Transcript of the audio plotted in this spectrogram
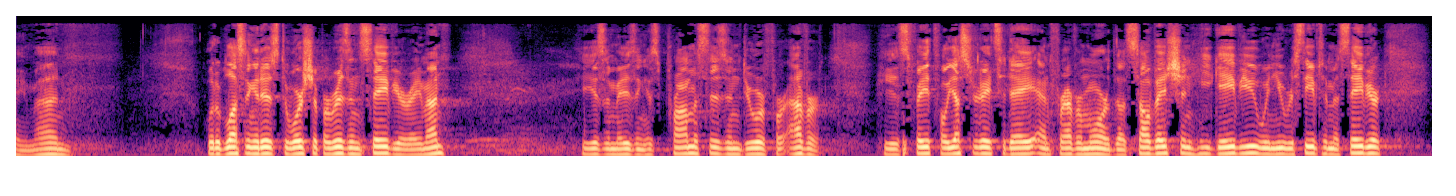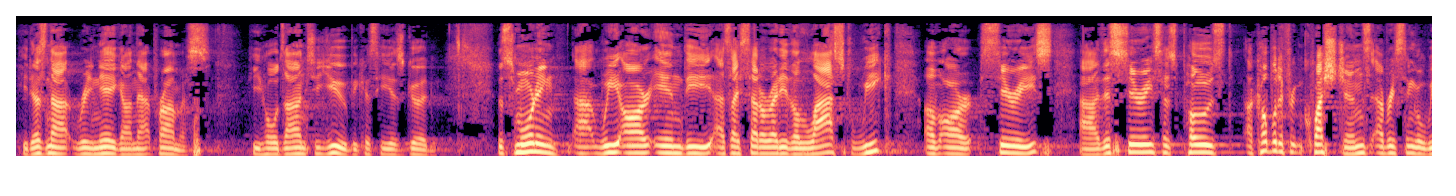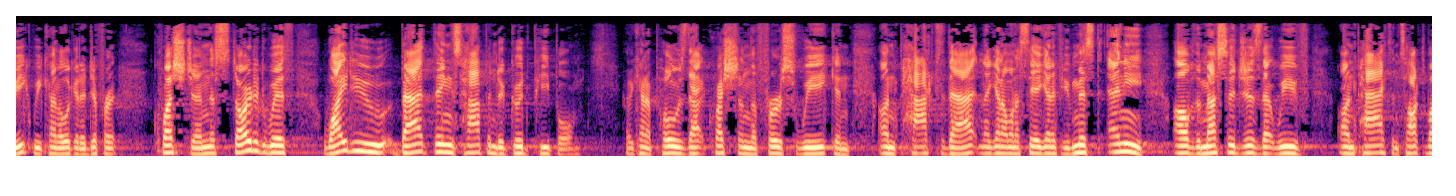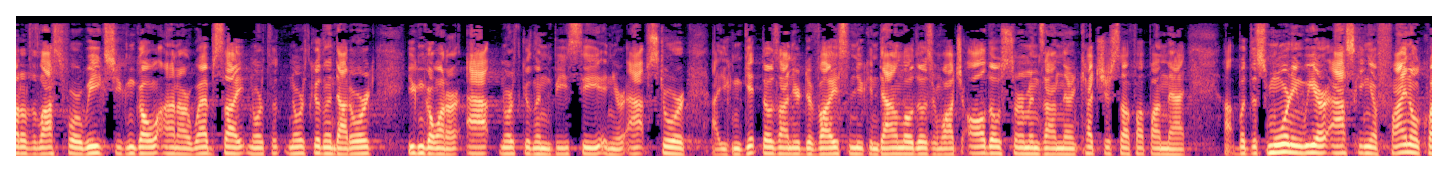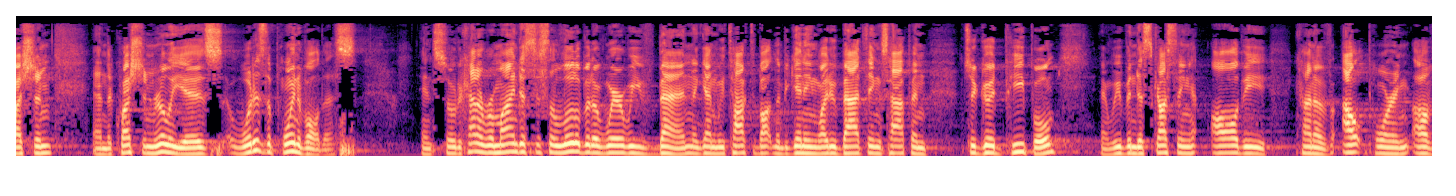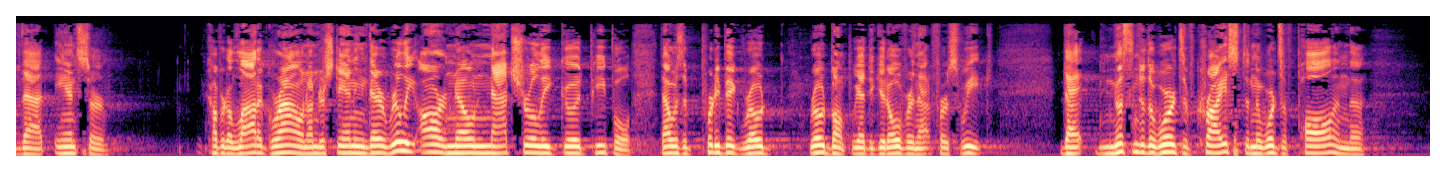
Amen. What a blessing it is to worship a risen Savior. Amen. He is amazing. His promises endure forever. He is faithful yesterday, today, and forevermore. The salvation He gave you when you received Him as Savior, He does not renege on that promise. He holds on to you because He is good. This morning, uh, we are in the, as I said already, the last week of our series. Uh, this series has posed a couple different questions every single week. We kind of look at a different question. This started with, why do bad things happen to good people? We kind of posed that question the first week and unpacked that. And again, I want to say again, if you've missed any of the messages that we've unpacked and talked about over the last four weeks, you can go on our website, north, northgoodland.org. You can go on our app, North Goodland BC, in your app store. Uh, you can get those on your device and you can download those and watch all those sermons on there and catch yourself up on that. Uh, but this morning we are asking a final question. And the question really is, what is the point of all this? And so to kind of remind us just a little bit of where we've been, again, we talked about in the beginning, why do bad things happen to good people? And we've been discussing all the kind of outpouring of that answer. Covered a lot of ground, understanding there really are no naturally good people. That was a pretty big road, road bump we had to get over in that first week. That listen to the words of Christ and the words of Paul in the,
